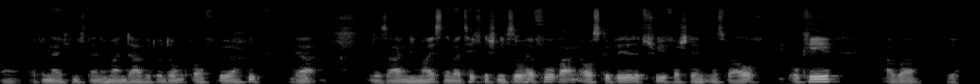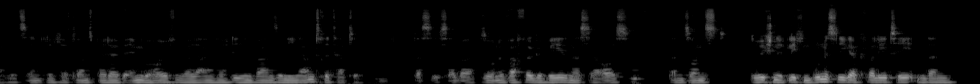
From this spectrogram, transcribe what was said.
äh, erinnere ich mich dann immer an David Odonkor früher. Ja, da sagen die meisten, er war technisch nicht so hervorragend ausgebildet, Spielverständnis war auch okay, aber ja, letztendlich hat er uns bei der WM geholfen, weil er einfach diesen wahnsinnigen Antritt hatte. Das ist aber so eine Waffe gewesen, dass er aus dann sonst durchschnittlichen Bundesliga-Qualitäten dann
